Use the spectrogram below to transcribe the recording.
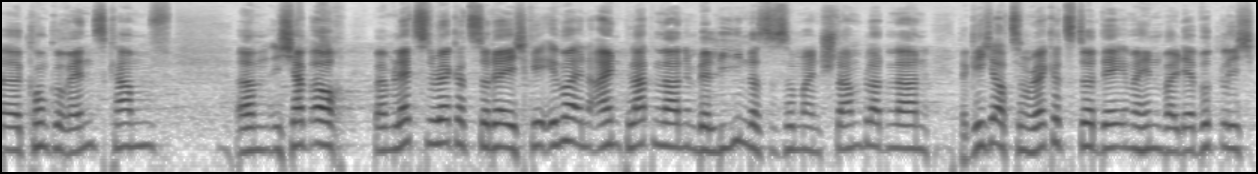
äh, Konkurrenzkampf. Ähm, ich habe auch beim letzten Record Store Day, ich gehe immer in einen Plattenladen in Berlin, das ist so mein Stammplattenladen, da gehe ich auch zum Record Store Day immer hin, weil der wirklich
